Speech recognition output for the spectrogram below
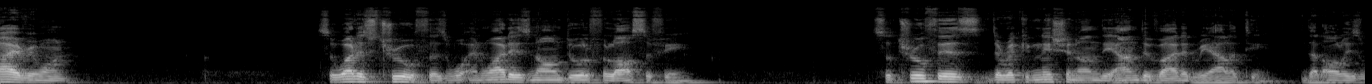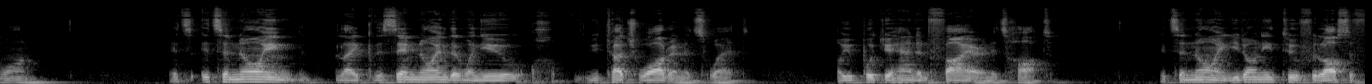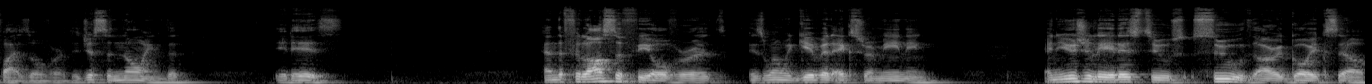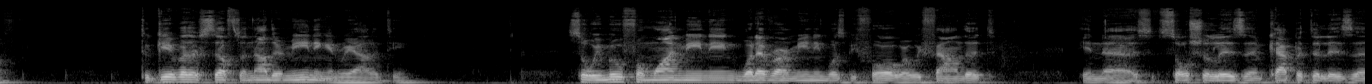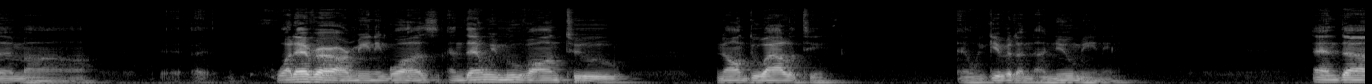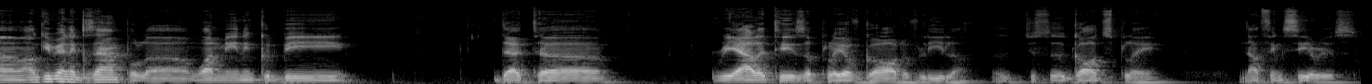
Hi, everyone. So, what is truth and what is non dual philosophy? So, truth is the recognition on the undivided reality that all is one. It's, it's a knowing, like the same knowing that when you, you touch water and it's wet, or you put your hand in fire and it's hot. It's a knowing. You don't need to philosophize over it. It's just a knowing that it is. And the philosophy over it is when we give it extra meaning. And usually it is to soothe our egoic self, to give ourselves another meaning in reality. So we move from one meaning, whatever our meaning was before, where we found it, in uh, socialism, capitalism, uh, whatever our meaning was, and then we move on to non duality and we give it a, a new meaning. And uh, I'll give you an example. Uh, one meaning could be that uh, reality is a play of God, of Leela, just a God's play nothing serious,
